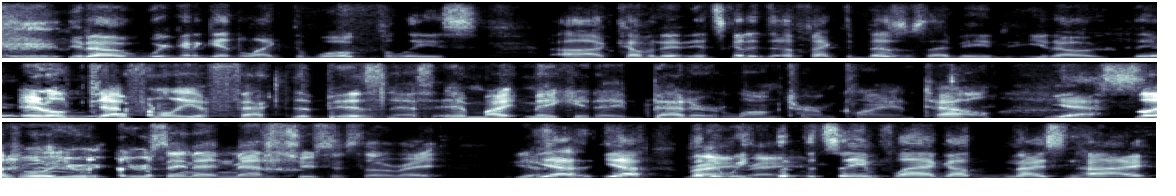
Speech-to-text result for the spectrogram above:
you know, we're gonna get like the woke police uh, coming in. It's going to affect the business. I mean, you know, it'll definitely affect the business. It might make it a better long term clientele. Yes. But, well, you you were saying that in Massachusetts, though, right? Yeah, yeah. yeah. But right, we right. put the same flag up nice and high,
